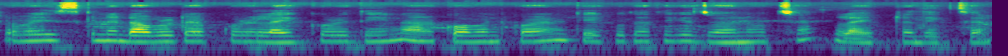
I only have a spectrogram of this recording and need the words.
সবাই স্ক্রিনে ডাবল ট্যাপ করে লাইক করে দিন আর কমেন্ট করেন কে কোথা থেকে জয়েন হচ্ছেন লাইভটা দেখছেন।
